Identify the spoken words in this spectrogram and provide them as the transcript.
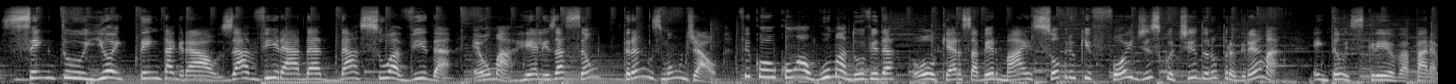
Cento e oitenta graus, a virada da sua vida. É uma realização transmundial. Ficou com alguma dúvida ou quer saber mais sobre o que foi discutido no programa? Então escreva para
